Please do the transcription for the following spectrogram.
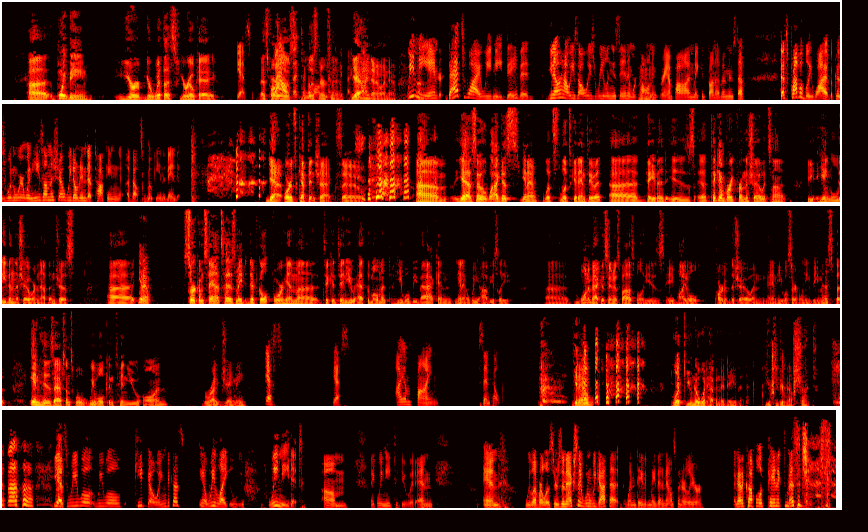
uh, point being, you're you're with us. You're okay Yes. as far Wow, as that took a long listeners know. Yeah, I know, I know. We Uh. meander. That's why we need David. You know how he's always reeling us in and we're calling Mhm. him grandpa and making fun of him and stuff? That's probably why, because when we're, when he's on the show, we don't end up talking about Smokey and the Bandit. Yeah, or it's kept in check. So, um, yeah. So well, I guess you know, let's let's get into it. Uh, David is uh, taking a break from the show. It's not he he ain't leaving the show or nothing. Just uh, you know, circumstance has made it difficult for him uh, to continue at the moment. He will be back, and you know, we obviously uh, want him back as soon as possible. He is a vital part of the show, and and he will certainly be missed. But in his absence, we'll, we will continue on. Right, Jamie? Yes. Yes. I am fine. Send help. You know, look, you know what happened to David. You keep your mouth shut. yes, we will, we will keep going because, you know, we like, we need it. Um, like we need to do it and, and we love our listeners. And actually when we got that, when David made that announcement earlier, I got a couple of panicked messages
